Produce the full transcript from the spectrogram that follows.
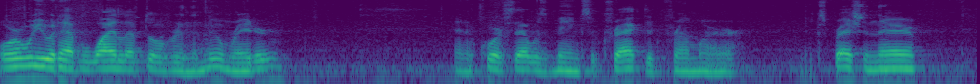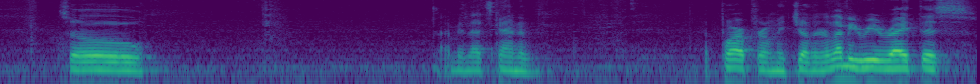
Or we would have a y left over in the numerator. And of course that was being subtracted from our expression there. So, I mean that's kind of apart from each other. Let me rewrite this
